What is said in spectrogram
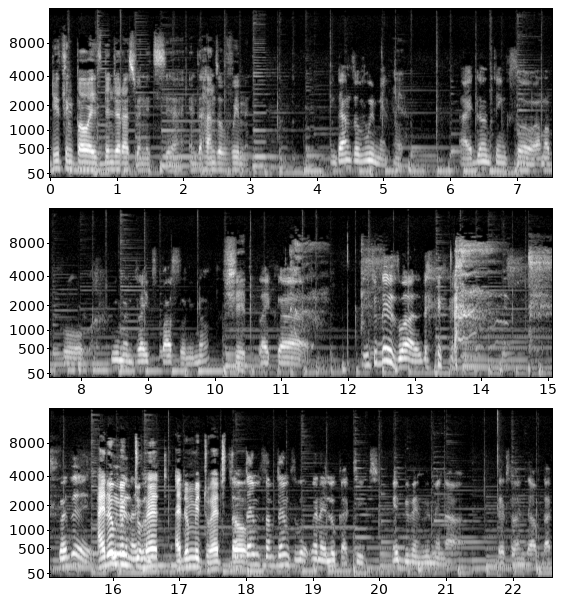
do you think power is dangerous when it's uh, in the hands of women? in the hands of women. Yeah. I don't think so. I'm a pro women rights person, you know. Shit. Like uh, in today's world. but I don't mean to even- hate. I don't mean to hurt though. Sometimes, sometimes when I look at it, maybe when women are better when they have that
